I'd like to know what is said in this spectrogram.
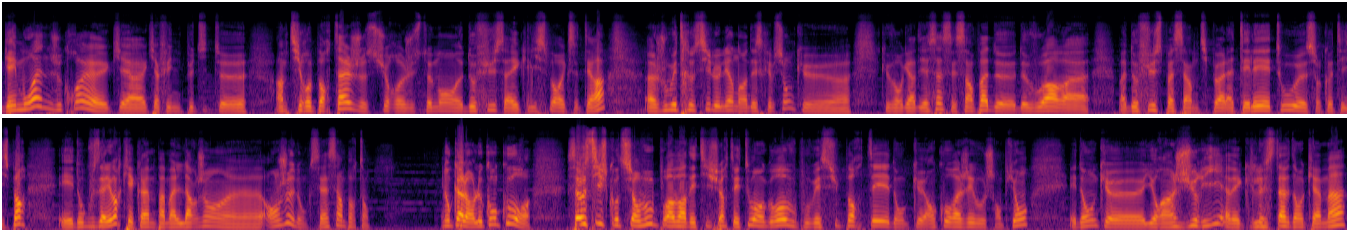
Game One je crois, qui a, fait un petit reportage sur justement Dofus avec l'e-sport, etc. je vous mettrai aussi le lien dans la description que, vous regardiez ça, c'est sympa de, voir bah, Dofus passer un petit peu à la télé et tout sur le côté e-sport. Et donc vous allez voir qu'il y a quand même pas mal d'argent en jeu, donc c'est assez important. Donc alors le concours, ça aussi je compte sur vous pour avoir des t-shirts et tout. En gros, vous pouvez supporter, donc euh, encourager vos champions. Et donc euh, il y aura un jury avec le staff d'Ankama,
